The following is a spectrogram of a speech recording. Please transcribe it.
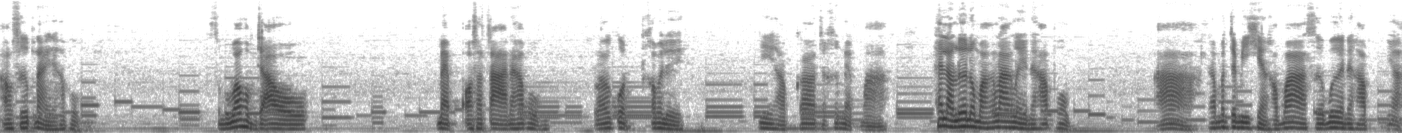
เอาเซิร์ฟไหนนะครับผมสมมุติว่าผมจะเอา แมปออสตานะครับผม แล้วก็กดเข้าไปเลย นี่ครับก็จะขึ้นแมปมา ให้เราเลื่อนลงมาข้างล่างเลยนะครับ ผม อ่า แล้วมันจะมีเขียนคำว่าเซิร์ฟเวอร์นะครับ เนี่ย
